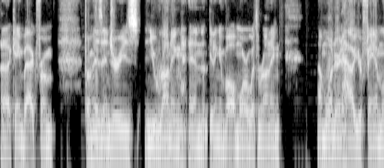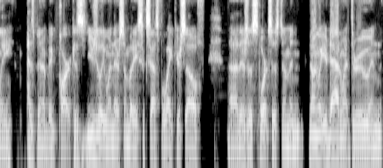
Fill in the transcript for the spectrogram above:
uh, came back from from his injuries and you running and getting involved more with running. I'm wondering how your family has been a big part because usually when there's somebody successful like yourself, uh, there's a support system. And knowing what your dad went through and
